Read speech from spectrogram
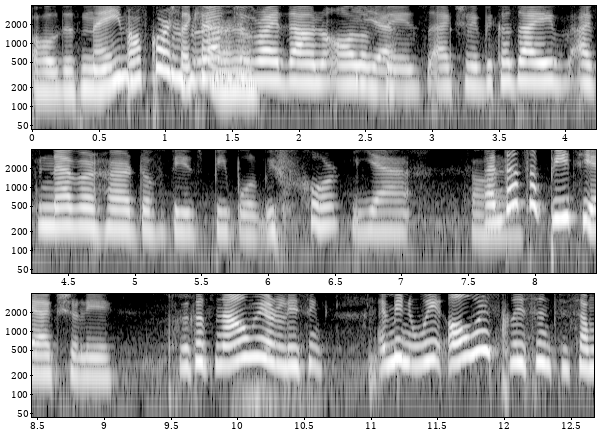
all these names Of course, I I have to write down all of Yeah. these actually because I've I've never heard of these people before, yeah so and that's a pity actually, because now we are listening. I mean, we always listen to some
